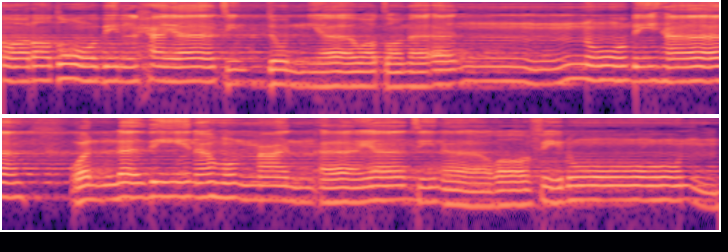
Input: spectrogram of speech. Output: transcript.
ورضوا بالحياة الدنيا وطمأنوا بها والذين هم عن آياتنا غافلون.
